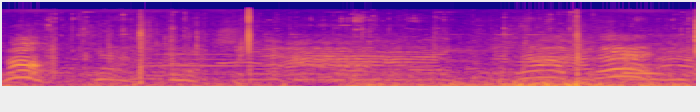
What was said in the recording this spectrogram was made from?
Oh! Yeah.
